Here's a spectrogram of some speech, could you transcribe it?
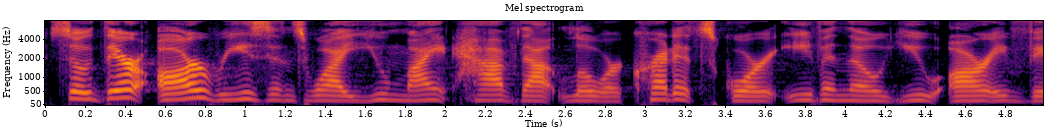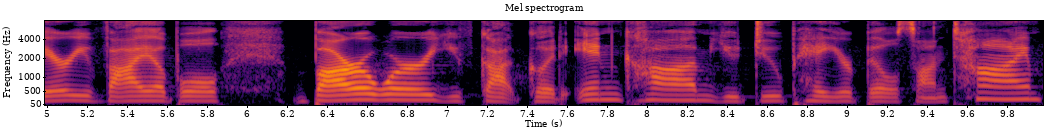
So, there are reasons why you might have that lower credit score, even though you are a very viable borrower, you've got good income, you do pay your bills on time.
